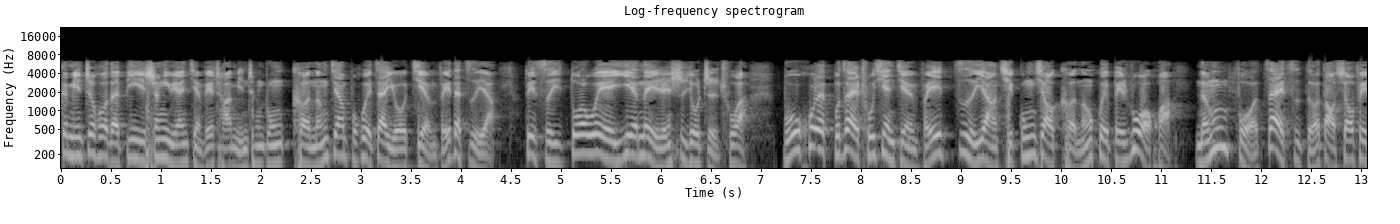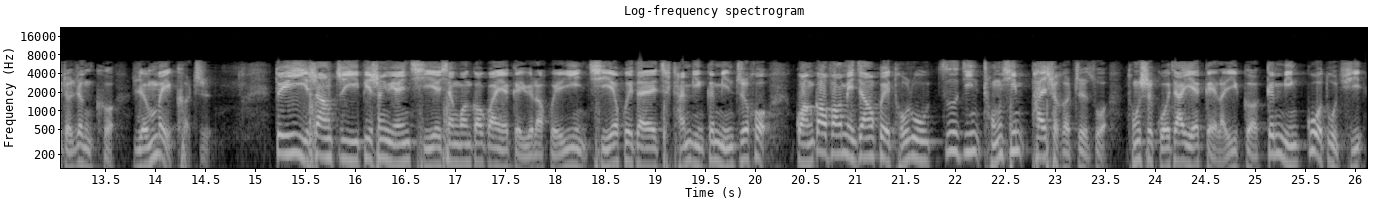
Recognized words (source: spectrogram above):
更名之后的碧生源减肥茶名称中可能将不会再有“减肥”的字样。对此，多位业内人士就指出啊，不会不再出现“减肥”字样，其功效可能会被弱化，能否再次得到消费者认可，仍未可知。对于以上质疑，碧生源企业相关高管也给予了回应。企业会在产品更名之后，广告方面将会投入资金重新拍摄和制作。同时，国家也给了一个更名过渡期，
